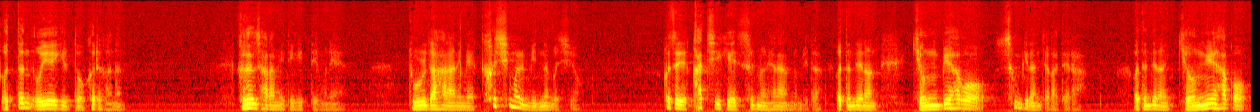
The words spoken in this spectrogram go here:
어떤 의의 길도 걸어가는 그런 사람이 되기 때문에 둘 다 하나님의 크심을 믿는 것이요. 그래서 같이 이렇게 설명해 나는 겁니다. 어떤 데는 경배하고 섬기는 자가 되라. 어떤 데는 경외하고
